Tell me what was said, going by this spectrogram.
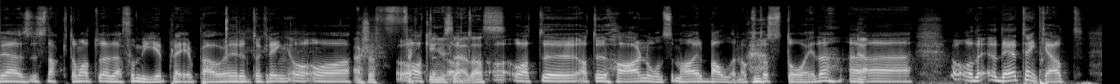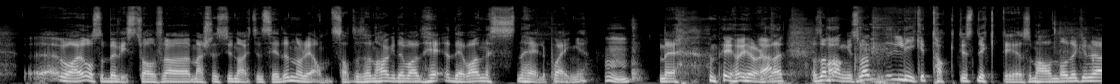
Vi har snakket om at det er for mye player power rundt omkring. Og, og, Jeg er så og at, fuckings lei og at, og at, du- at du har noen som har baller nok til å stå i det. Ja. og det, det tenker jeg at var jo også bevisst valg fra Manchester Uniteds side når de ansatte Ten Hag. Det var, det var nesten hele poenget med, med å gjøre Mm. Ja. det der. Altså, det er mange som er like taktisk dyktige som han. og Du kunne,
